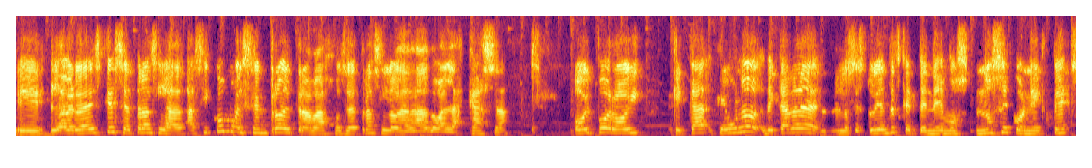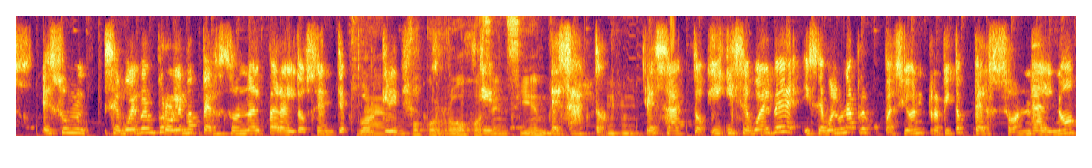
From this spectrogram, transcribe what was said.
Eh, la verdad es que se ha trasladado, así como el centro de trabajo se ha trasladado a la casa, hoy por hoy que, que uno de cada de los estudiantes que tenemos no se conecte es un se vuelve un problema personal para el docente porque un foco rojo se enciende. exacto exacto. Y, se vuelve y se vuelve una preocupación repito personal no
